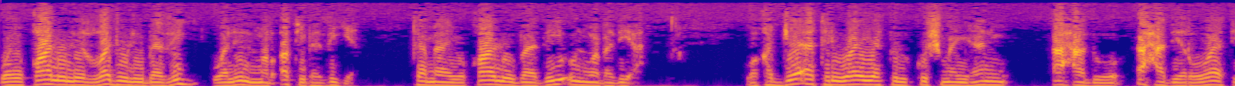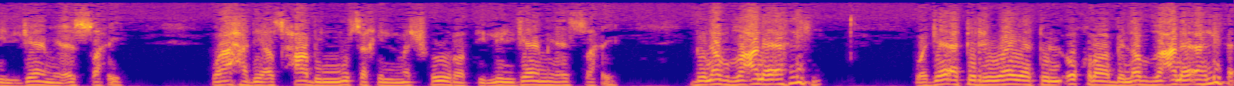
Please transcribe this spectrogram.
ويقال للرجل بذي وللمرأة بذية كما يقال بذيء وبذيئة وقد جاءت رواية الكشميهني أحد أحد رواة الجامع الصحيح وأحد أصحاب النسخ المشهورة للجامع الصحيح بلفظ على أهله. وجاءت الرواية الأخرى بلفظ على أهلها.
